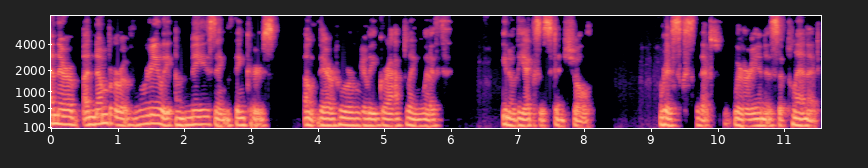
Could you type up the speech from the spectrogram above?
and there are a number of really amazing thinkers out there who are really grappling with you know the existential risks that we're in as a planet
